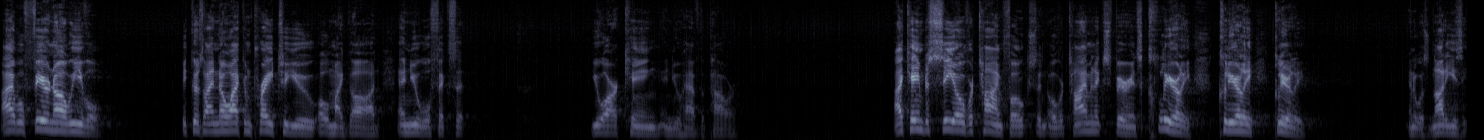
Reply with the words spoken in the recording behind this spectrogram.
I will fear no evil, because I know I can pray to you, oh my God, and you will fix it. You are king and you have the power. I came to see over time, folks, and over time and experience clearly, clearly, clearly, and it was not easy,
